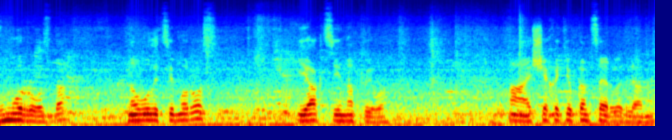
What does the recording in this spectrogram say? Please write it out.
В мороз, да? на вулиці мороз і акції на пиво. А, ще хотів консерви глянути.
